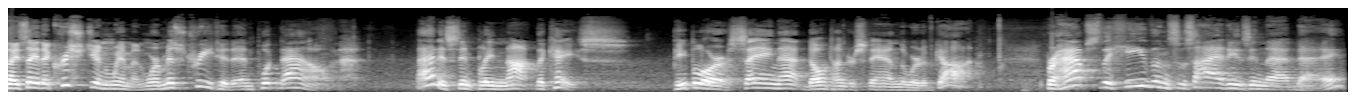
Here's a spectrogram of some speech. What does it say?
They say the Christian women were mistreated and put down. That is simply not the case. People who are saying that don't understand the Word of God. Perhaps the heathen societies in that day,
